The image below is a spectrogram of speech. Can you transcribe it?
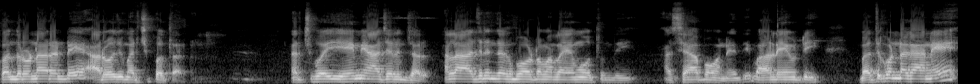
కొందరు ఉన్నారంటే ఆ రోజు మర్చిపోతారు. మర్చిపోయి ఏమీ ఆచరించారు. అలా ఆచరించకపోవడం వల్ల ఏమవుతుంది? ఆ శాపం అనేది వాళ్ళు ఏమిటి బతికుండగానే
